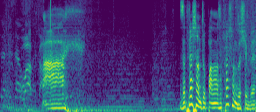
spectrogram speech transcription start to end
Ślepy zaułek. Ach. Zapraszam tu pana, zapraszam do siebie.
